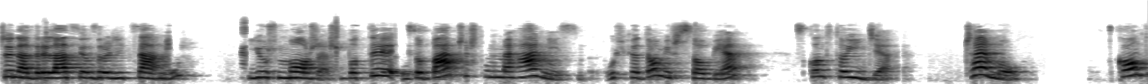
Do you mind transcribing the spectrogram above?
czy nad relacją z rodzicami już możesz, bo ty zobaczysz ten mechanizm, uświadomisz sobie, skąd to idzie. Czemu? Skąd,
